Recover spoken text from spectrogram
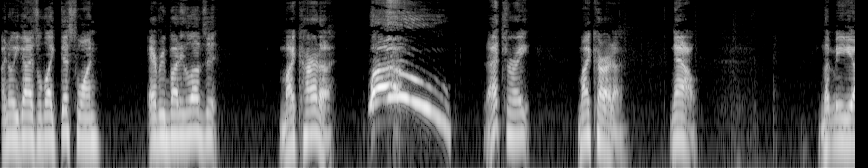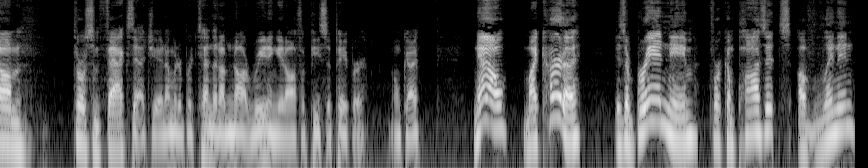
I know you guys will like this one. Everybody loves it. Micarta. Whoa! That's right. Micarta. Now, let me um throw some facts at you, and I'm going to pretend that I'm not reading it off a piece of paper. Okay? Now, micarta is a brand name for composites of linen,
